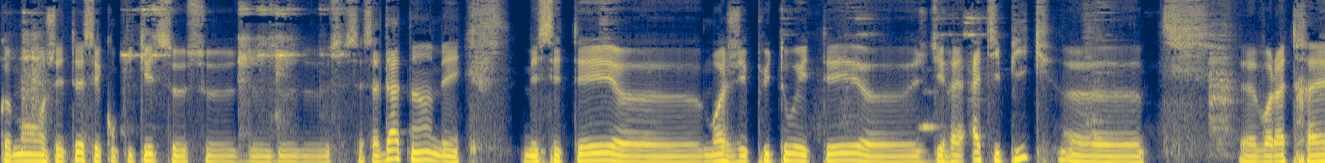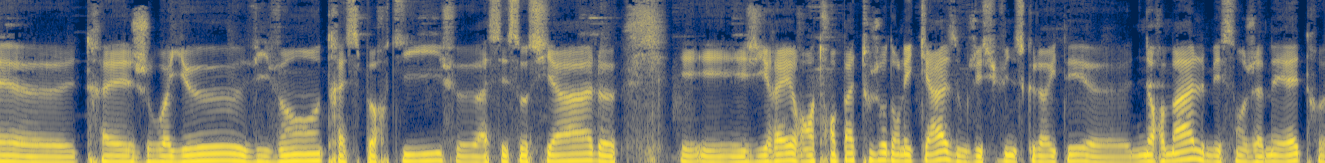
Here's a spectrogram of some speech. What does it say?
comment j'étais, c'est compliqué de se, ça date, hein, mais mais c'était, moi j'ai plutôt été, je dirais atypique. Voilà très euh, très joyeux, vivant, très sportif, euh, assez social et, et, j'irais rentrant pas toujours dans les cases. Donc j'ai suivi une scolarité normale, mais sans jamais être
